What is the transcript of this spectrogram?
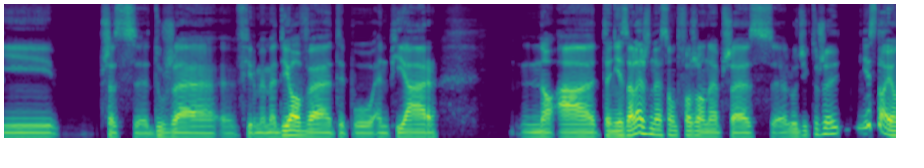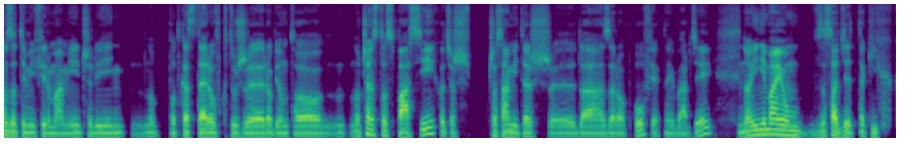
i przez duże e, firmy mediowe typu NPR. No, a te niezależne są tworzone przez ludzi, którzy nie stoją za tymi firmami, czyli no, podcasterów, którzy robią to no, często z pasji, chociaż czasami też e, dla zarobków, jak najbardziej. No i nie mają w zasadzie takich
